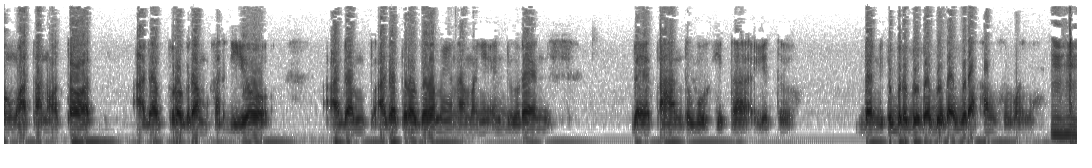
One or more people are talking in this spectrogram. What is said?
penguatan otot ada program kardio ada ada program yang namanya endurance daya tahan tubuh kita gitu dan itu berbeda-beda gerakan semuanya mm-hmm.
